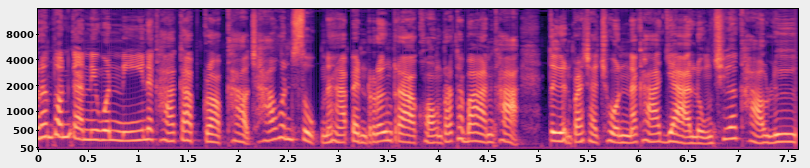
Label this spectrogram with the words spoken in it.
เริ่มต้นกันในวันนี้นะคะกับกรอบข่าวเช้าวันศุกร์นะคะเป็นเรื่องราวของรัฐบาลค่ะ เตือนประชาชนนะคะ อย่าหลงเชื่อข่าวลือ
